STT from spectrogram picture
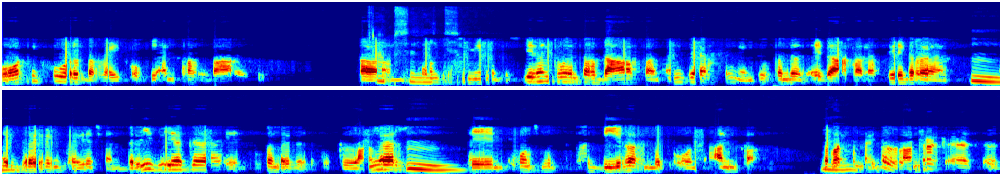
word nie voorberei op die aanpasbaarheid nie. Um, Absoluut. Ons het 21 dae van inwerking en toe van dit uit daar gaan na verdere hmm. uitbreiding periodes van 3 weke en van dit ook langer hmm. en ons moet gedurig met ons aanpas. Hmm. Wat vir my belangrik is is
